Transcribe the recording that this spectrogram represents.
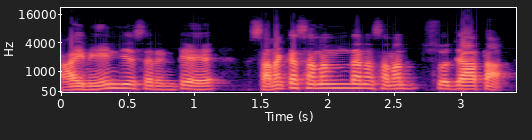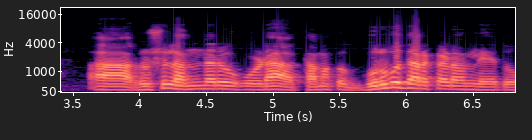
ఆయన ఏం చేశారంటే సనక సనందన సనత్సుజాత ఆ ఋషులందరూ కూడా తమకు గురువు దొరకడం లేదు.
